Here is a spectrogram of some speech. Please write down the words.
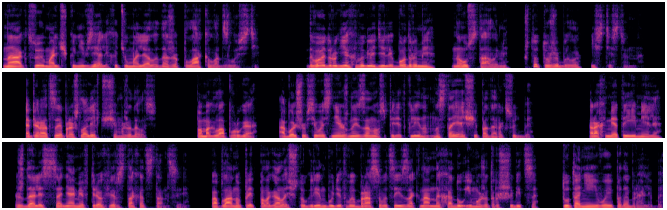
На акцию мальчика не взяли, хоть умолял и даже плакал от злости. Двое других выглядели бодрыми, но усталыми, что тоже было естественно. Операция прошла легче, чем ожидалось. Помогла пурга, а больше всего снежный занос перед клином — настоящий подарок судьбы. Рахмет и Емеля ждали с санями в трех верстах от станции. По плану предполагалось, что Грин будет выбрасываться из окна на ходу и может расшибиться. Тут они его и подобрали бы.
